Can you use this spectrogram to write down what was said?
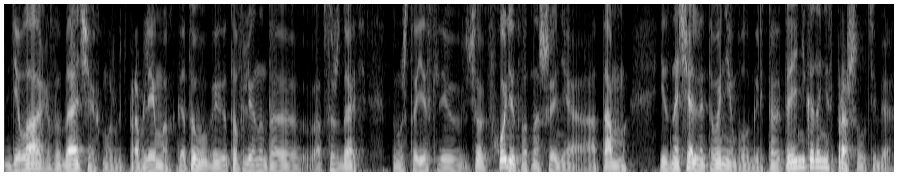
делах, задачах, может быть, проблемах, готов, готов ли он это обсуждать. Потому что если человек входит в отношения, а там изначально этого не было, говорит, а я никогда не спрашивал тебя.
